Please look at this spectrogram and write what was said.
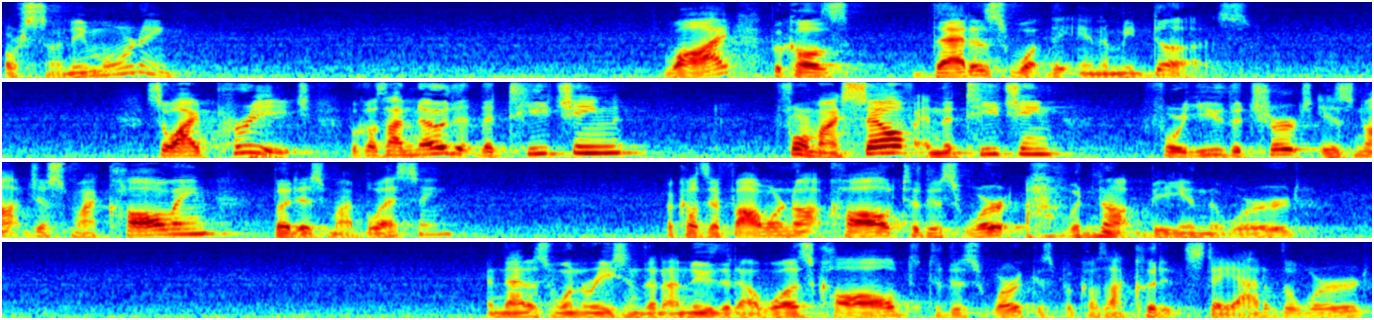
or Sunday morning. Why? Because that is what the enemy does. So I preach because I know that the teaching for myself and the teaching for you, the church, is not just my calling, but is my blessing. Because if I were not called to this work, I would not be in the Word. And that is one reason that I knew that I was called to this work, is because I couldn't stay out of the Word.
